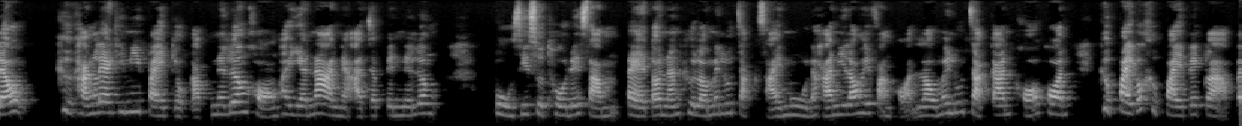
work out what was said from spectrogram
แล้ว คือครั้งแรกที่มี่ไปเกี่ยวกับในเรื่องของพญานาคเนี่ยอาจจะเป็นในเรื่องปู่ศรีสุโธได้ซ้ำแต่ตอนนั้นคือเราไม่รู้จักสายมูนะคะ นี่เล่าให้ฟังก่อนเราไม่รู้จักการขอพร คือไปก็คือไปไปกราบไป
